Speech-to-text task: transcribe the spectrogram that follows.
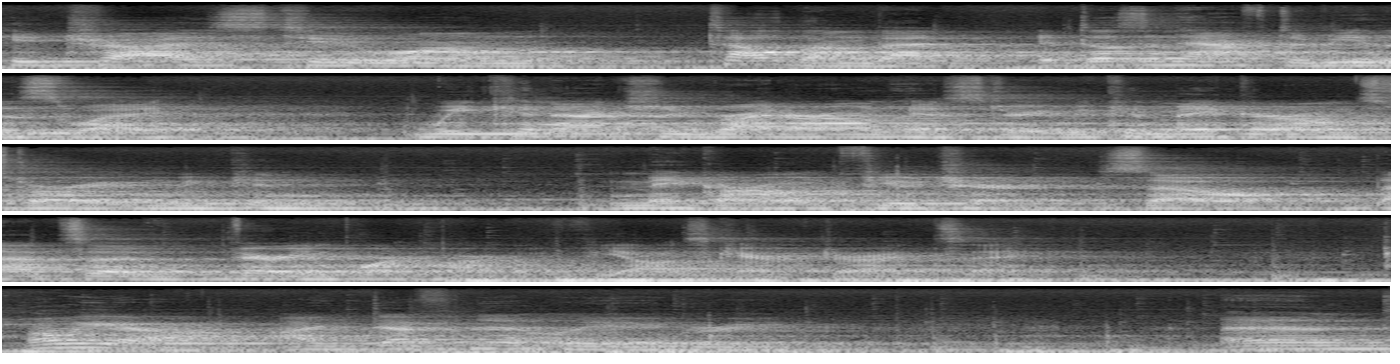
he tries to um, tell them that it doesn't have to be this way. We can actually write our own history, we can make our own story, and we can make our own future. So that's a very important part of Yaw's character, I'd say. Oh, yeah, I definitely agree. And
